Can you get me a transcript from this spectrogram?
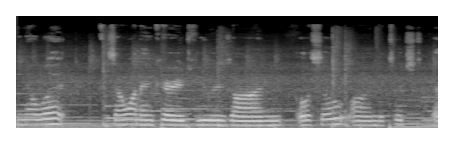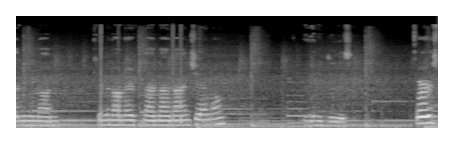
you know what? Because I want to encourage viewers on also on the Twitch. I mean on Kevin on Earth 999 channel. We're gonna do this. First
